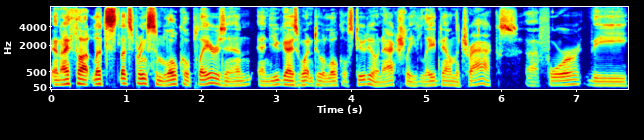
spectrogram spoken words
and I thought let's let's bring some local players in. And you guys went into a local studio and actually laid down the tracks uh, for the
